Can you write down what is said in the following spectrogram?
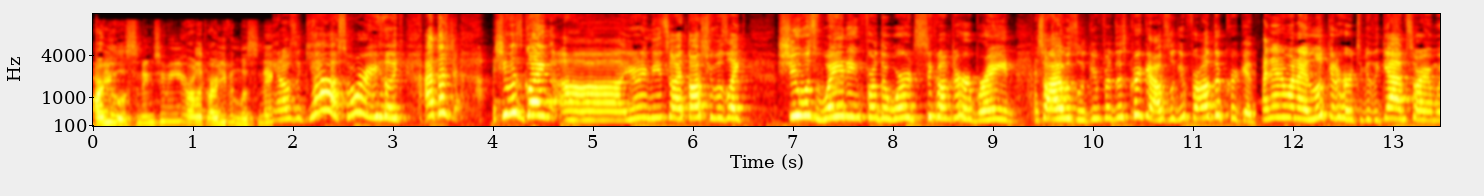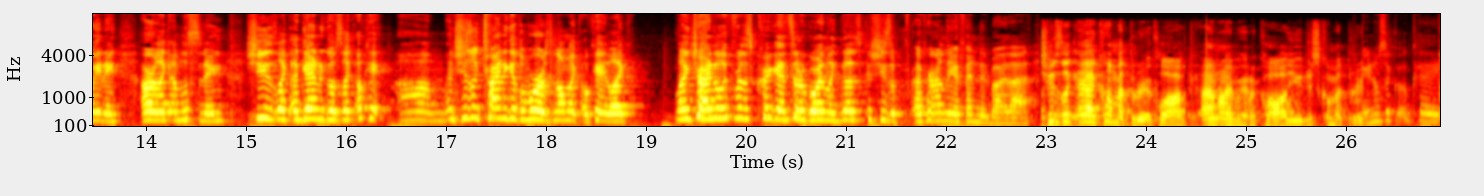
are you listening to me? Or like, are you even listening? and I was like, yeah, sorry. Like I thought she, she was going, uh, you know what I mean? So I thought she was like she was waiting for the words to come to her brain. And so I was looking for this cricket. I was looking for other crickets. And then when I look at her to be like, yeah, I'm sorry, I'm waiting. Or like, I'm listening. She's like, again, it goes like, okay, um, and she's like trying to get the words. And I'm like, okay, like, like trying to look for this cricket instead of going like this because she's apparently offended by that. She was like, eh, come at 3 o'clock. I'm not even gonna call you. Just come at 3. And I was like, okay.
